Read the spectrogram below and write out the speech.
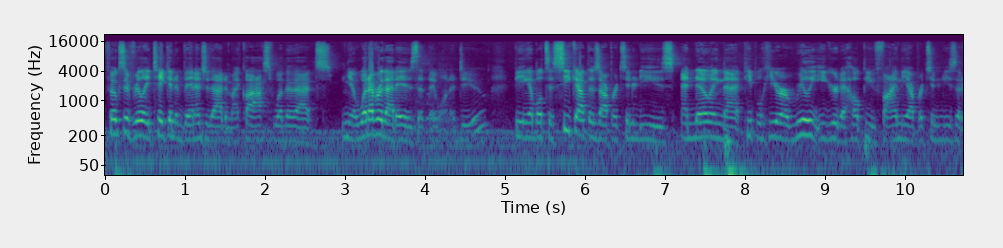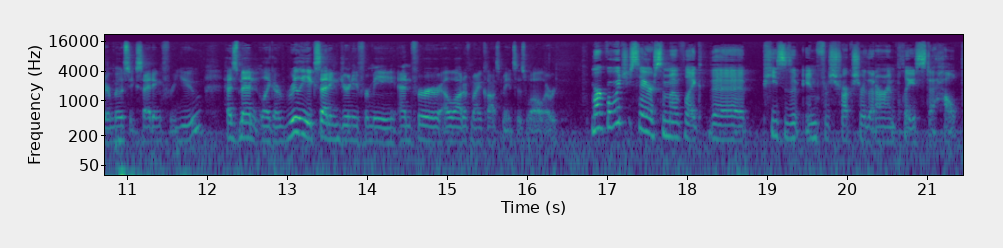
folks have really taken advantage of that in my class whether that's you know whatever that is that they want to do being able to seek out those opportunities and knowing that people here are really eager to help you find the opportunities that are most exciting for you has meant like a really exciting journey for me and for a lot of my classmates as well or mark what would you say are some of like the pieces of infrastructure that are in place to help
